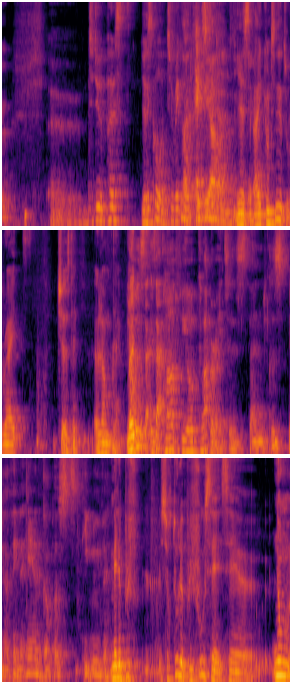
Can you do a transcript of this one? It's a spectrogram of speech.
a. Uh, To do a post yes, record, to record Like extra dialogue. yes, Yeah. I continue to write just a, a long time. How But is that? Is that hard for your collaborators then? Because you know, I think they're here and the goalposts keep moving. Mais le plus, surtout le plus fou, c'est, c'est euh, non,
